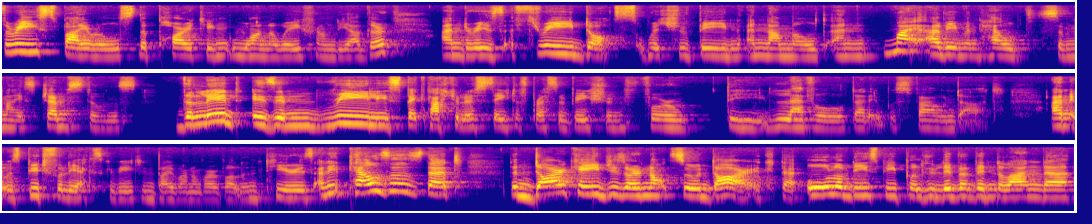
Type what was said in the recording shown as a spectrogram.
three spirals departing one away from the other and there is three dots which have been enameled and might have even held some nice gemstones. The lid is in really spectacular state of preservation for the level that it was found at. And it was beautifully excavated by one of our volunteers. And it tells us that the dark ages are not so dark, that all of these people who live at Vindolanda uh,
